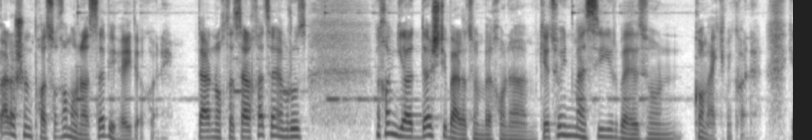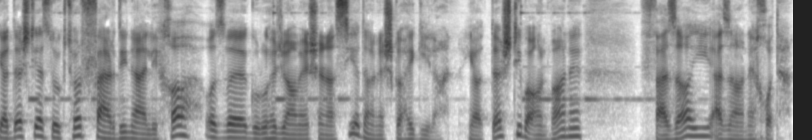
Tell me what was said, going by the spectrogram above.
براشون پاسخ مناسبی پیدا کنیم. در نقطه سرخط امروز می‌خوام یادداشتی براتون بخونم که تو این مسیر بهتون کمک می‌کنه. یادداشتی از دکتر فردین علیخواه عضو گروه جامعه شناسی دانشگاه گیلان. یادداشتی با عنوان فضایی از آن خودم.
